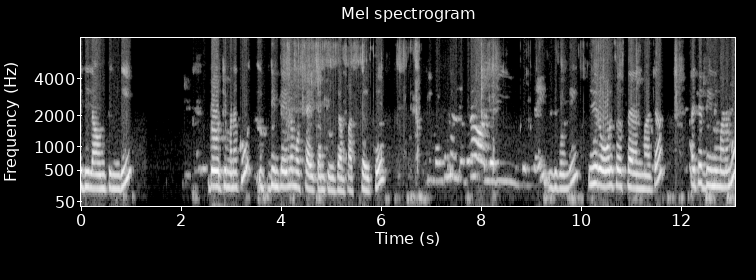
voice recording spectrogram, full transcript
ఇది ఇలా ఉంటుంది. డోర్కి మనకు దీంట్లో ఏమేమి వస్తాయి ఐటమ్ చూద్దాం ఫస్ట్ అయితే. ఆల్రెడీ ఇదిగోండి ఇది రోల్స్ వస్తాయి అన్నమాట అయితే దీన్ని మనము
